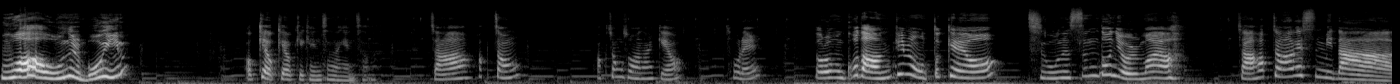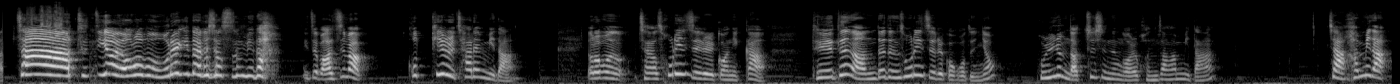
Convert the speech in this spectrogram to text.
우와, 오늘 모임? 오케이, 오케이, 오케이. 괜찮아, 괜찮아. 자, 확정. 확정 소환할게요. 소렐. 여러분, 꽃 안 피면 어떡해요? 지금 오늘 쓴 돈이 얼마야? 자, 확정하겠습니다. 자, 드디어 여러분, 오래 기다리셨습니다. 이제 마지막 꽃 피울 차례입니다. 여러분, 제가 소리 지를 거니까 되든 안 되든 소리 지를 거거든요. 볼륨 낮추시는 걸 권장합니다. 자, 갑니다.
